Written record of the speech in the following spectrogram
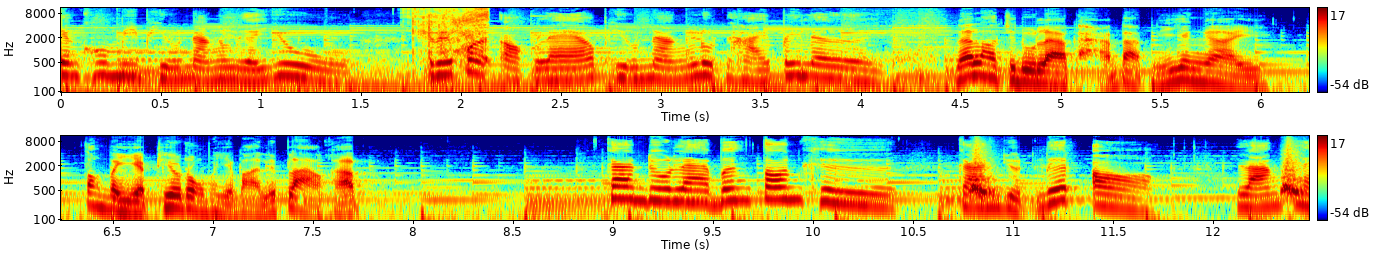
ยังคงมีผิวหนังเหลืออยู่ หรือเปิดออกแล้วผิวหนังหลุดหายไปเลย และเราจะดูแลแผลแบบนี้ยังไง ต้องไปเย็บที่โรงพยาบาลหรือเปล่าครับ การดูแลเบื้องต้นคือ การหยุดเลือดออก ล้างแผล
